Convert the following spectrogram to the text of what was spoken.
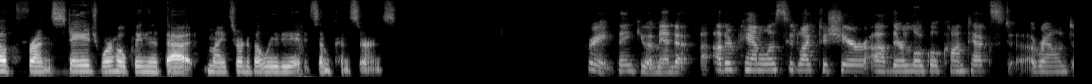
upfront stage, we're hoping that that might sort of alleviate some concerns. Great, thank you, Amanda. Other panelists who'd like to share uh, their local context around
